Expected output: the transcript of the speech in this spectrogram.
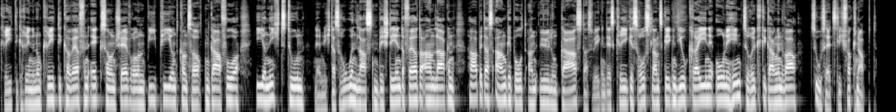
Kritikerinnen und Kritiker werfen Exxon, Chevron, BP und Konsorten gar vor, ihr Nichtstun, nämlich das Ruhenlassen bestehender Förderanlagen, habe das Angebot an Öl und Gas, das wegen des Krieges Russlands gegen die Ukraine ohnehin zurückgegangen war, zusätzlich verknappt.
